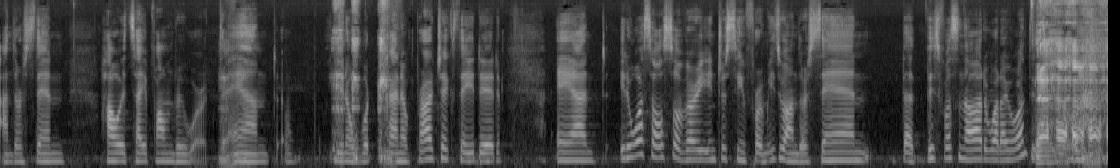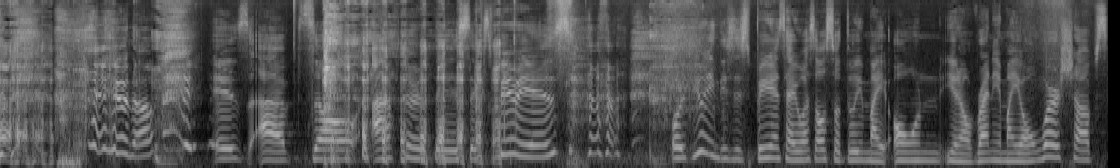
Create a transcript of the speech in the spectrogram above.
understand how type foundry worked Mhm. and you know what kind of projects they did. And it was also very interesting for me to understand that this was not what I wanted to do. you know, is uh, so after this experience or during this experience, I was also doing my own, you know, running my own workshops,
